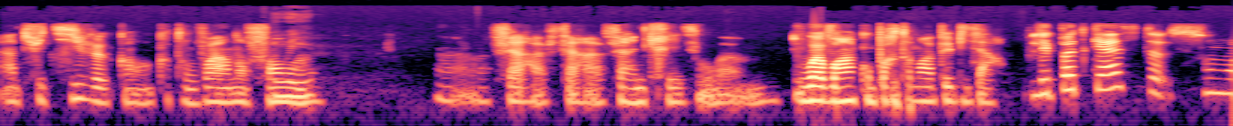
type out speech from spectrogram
intuitive quand, quand, on voit un enfant. Faire, faire, faire une crise ou, ou, avoir un comportement un peu bizarre. Les podcasts sont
